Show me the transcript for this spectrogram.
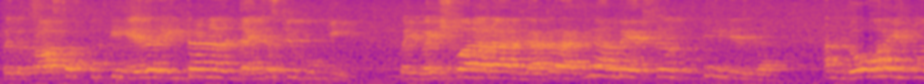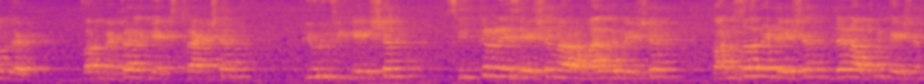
by the process of cooking, either internal digestive cooking, by Vaishwanara and Jataragni, or by external cooking, it is done. And Loha, you know that for metallic extraction, purification, synchronization or amalgamation, consolidation, then application,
